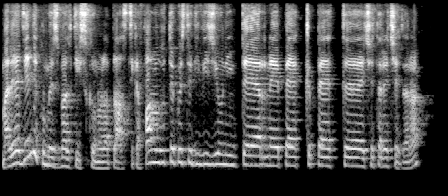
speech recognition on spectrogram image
ma le aziende come smaltiscono la plastica? Fanno tutte queste divisioni interne, PEC, PET, eccetera, eccetera?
